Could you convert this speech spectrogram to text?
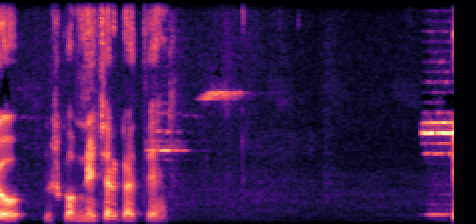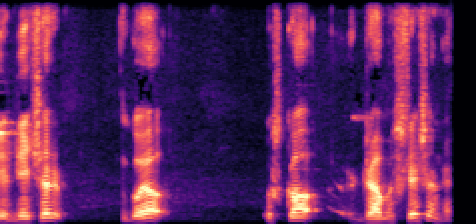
جو جس کو ہم نیچر کہتے ہیں یہ نیچر گویا اس کا ڈیمونسٹریشن ہے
